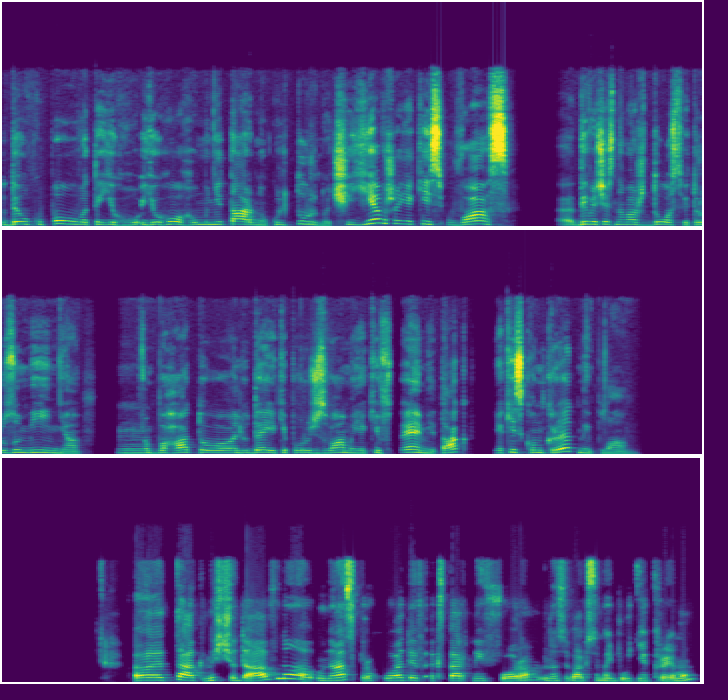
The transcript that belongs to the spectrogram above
деокуповувати його, його гуманітарно, культурно. Чи є вже якісь у вас, е, дивлячись на ваш досвід, розуміння, багато людей, які поруч з вами, які в темі, так, якийсь конкретний план? Е, так, нещодавно у нас проходив експертний форум, називався Майбутнє Криму.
